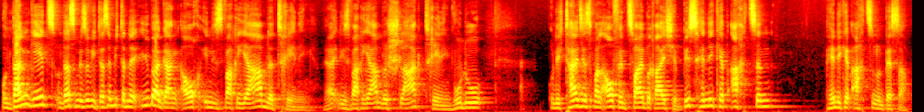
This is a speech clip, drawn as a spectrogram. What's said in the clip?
Und dann geht's, und das ist mir so wichtig, das ist nämlich dann der Übergang auch in dieses variable Training, ja, in dieses variable Schlagtraining, wo du, und ich teile es jetzt mal auf in zwei Bereiche, bis Handicap 18, Handicap 18 und besser,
